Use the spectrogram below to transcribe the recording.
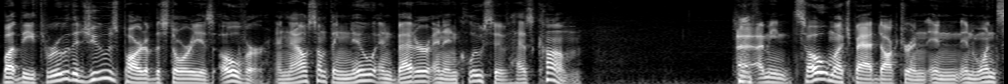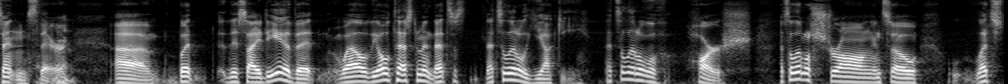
But the through the Jews part of the story is over, and now something new and better and inclusive has come. I, I, mean, so much bad doctrine in, in one sentence there. Uh, but this idea that, well, the Old Testament, that's, that's a little yucky. That's a little harsh that's a little strong. And so let's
